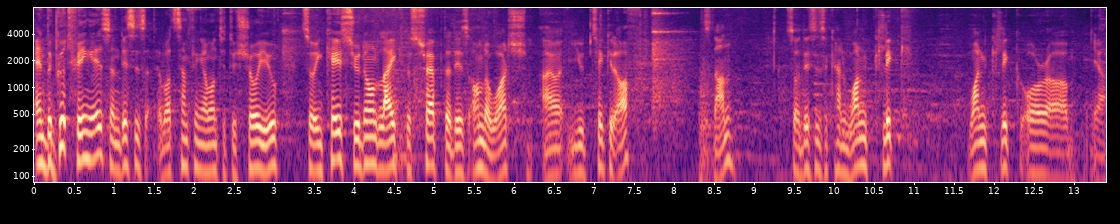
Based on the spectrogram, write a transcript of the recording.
And the good thing is, and this is what something I wanted to show you. So in case you don't like the strap that is on the watch, uh, you take it off. It's done. So this is a kind of one click, one click or uh, yeah,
